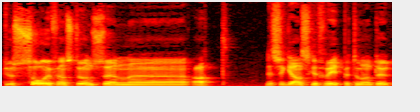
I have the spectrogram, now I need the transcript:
du sa ju för en stund sedan eh, att det ser ganska favoritbetonat ut.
